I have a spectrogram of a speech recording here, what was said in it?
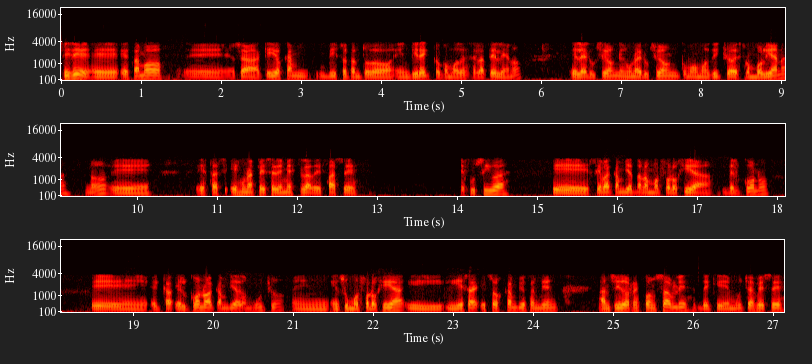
Sí, sí, estamos, o sea, aquellos que han visto tanto en directo como desde la tele, ¿no? La erupción es una erupción, como hemos dicho, estromboliana, ¿no? esta es una especie de mezcla de fases efusiva, eh, se va cambiando la morfología del cono, eh, el, cono ha cambiado mucho en, su morfología y, esos cambios también han sido responsables de que muchas veces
